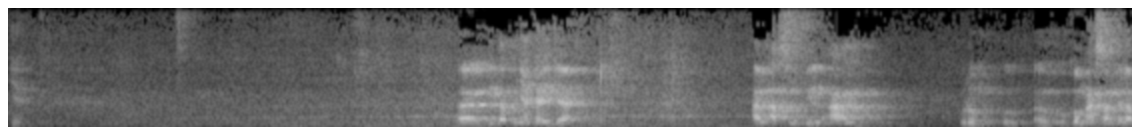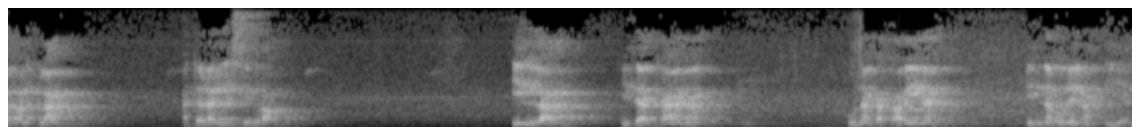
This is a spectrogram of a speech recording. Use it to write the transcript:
Ya. E, kita punya kaidah al aslu fil al hukum asal dalam alif lam adalah istighraq. Illa idza kana hunaka qarinah innahu lil ahdiyah.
